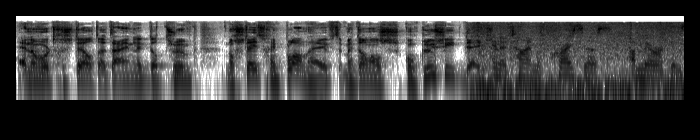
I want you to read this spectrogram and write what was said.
En dan wordt gesteld uiteindelijk dat Trump nog steeds geen plan heeft. Met dan als conclusie deze. In a time of crisis, Americans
